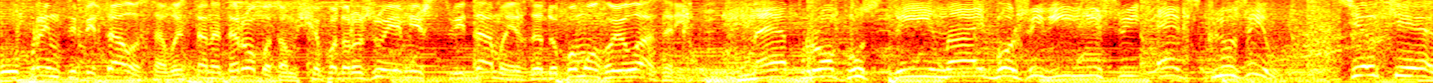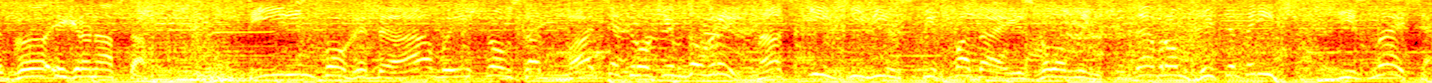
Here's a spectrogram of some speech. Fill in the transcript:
У принципі Талоса ви станете роботом, що подорожує між світами за допомогою лазерів. Не пропусти найбожевільніший ексклюзив. Тільки в ігронавтах. По GTA вийшов за 20 років до гри. Наскільки він співпадає із головним шедевром десятиріччя? Дізнайся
